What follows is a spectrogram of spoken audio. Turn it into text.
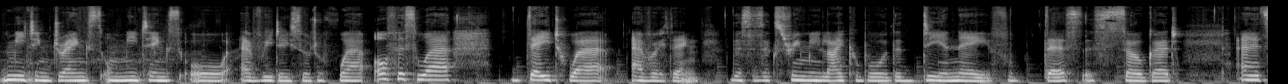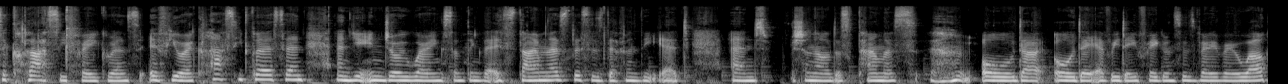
meeting drinks or meetings or everyday sort of wear, office wear, date wear, everything. This is extremely likable. The DNA for this is so good. And it's a classy fragrance. If you're a classy person and you enjoy wearing something that is timeless, this is definitely it. And Chanel does timeless all day, all day, everyday fragrances very, very well.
